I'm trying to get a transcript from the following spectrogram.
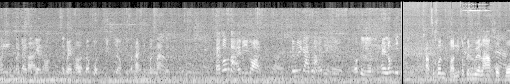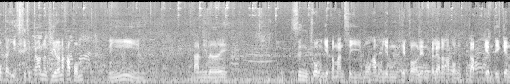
มันมันจะสแกนออฟสแกนปุ๊บแล้วกดคลิกเดียวคือสมัน่าครกินมากๆเลยแต่ต้องสมัครไอดีก่อนซึ่งวิธีการสมัครไอดีคือก็คือให้ล็อกอินครับทุกคนตอนนี้ก็เป็นเวลา6โมงกับอีก 49 นาทีแล้วนะครับผม นี่ด้านนี้เลย ซึ่งช่วงเย็นประมาณ4โมง5โมงเย็นเทปก็เล่นไปแล้วนะครับผมกับเกมทีเก้น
